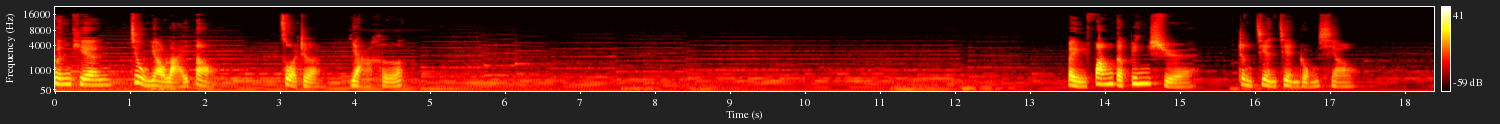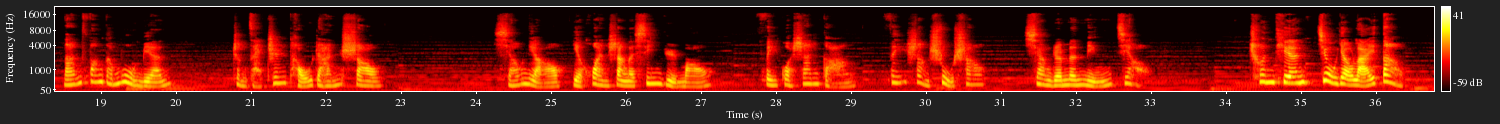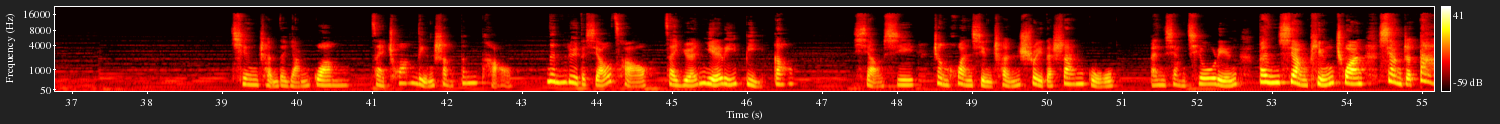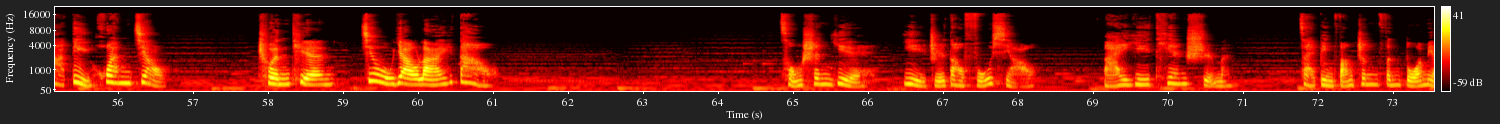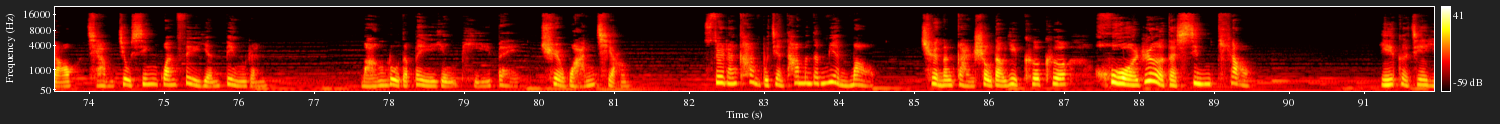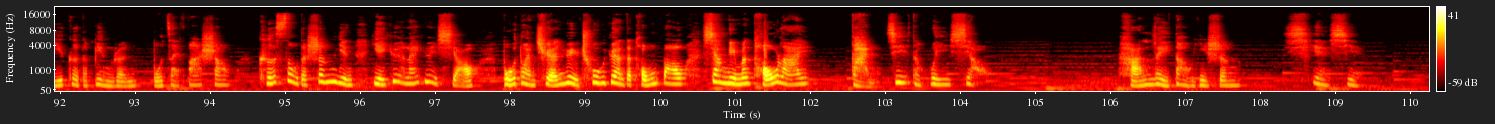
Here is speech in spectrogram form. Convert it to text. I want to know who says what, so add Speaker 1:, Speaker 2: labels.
Speaker 1: 春天就要来到。作者：雅和。北方的冰雪正渐渐融消，南方的木棉正在枝头燃烧。小鸟也换上了新羽毛，飞过山岗，飞上树梢，向人们鸣叫。春天就要来到。清晨的阳光在窗棂上奔跑。嫩绿的小草在原野里比高，小溪正唤醒沉睡的山谷，奔向丘陵，奔向平川，向着大地欢叫。春天就要来到，从深夜一直到拂晓，白衣天使们。在病房争分夺秒抢救新冠肺炎病人，忙碌的背影疲惫却顽强。虽然看不见他们的面貌，却能感受到一颗颗火热的心跳。一个接一个的病人不再发烧。咳嗽的声音也越来越小，不断痊愈出院的同胞向你们投来感激的微笑，含泪道一声谢谢，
